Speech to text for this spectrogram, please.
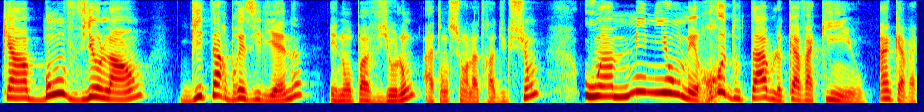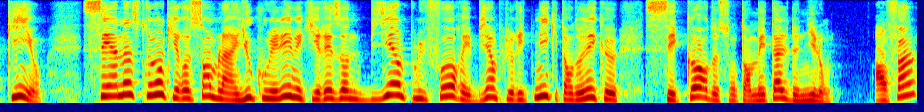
qu'un bon violon, guitare brésilienne, et non pas violon, attention à la traduction, ou un mignon mais redoutable cavaquinho. Un cavaquinho, c'est un instrument qui ressemble à un ukulélé mais qui résonne bien plus fort et bien plus rythmique étant donné que ses cordes sont en métal de nylon. Enfin,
